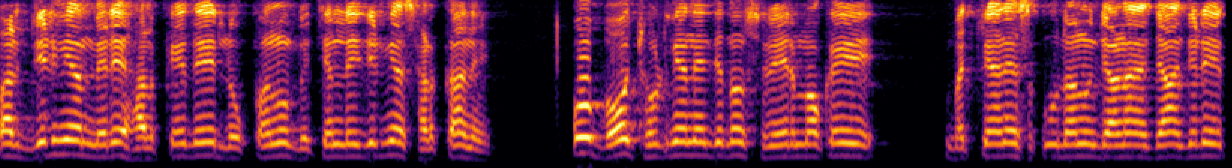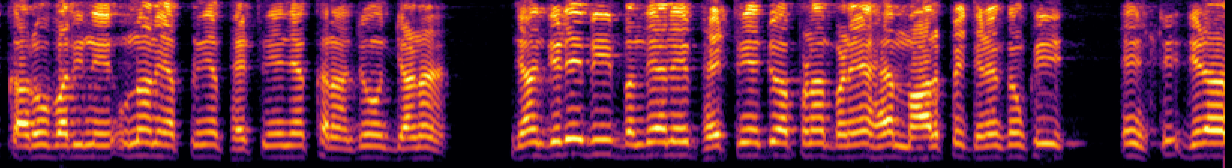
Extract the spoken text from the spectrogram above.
ਪਰ ਜਿਹੜੀਆਂ ਮੇਰੇ ਹਲਕੇ ਦੇ ਲੋਕਾਂ ਨੂੰ ਵੇਚਣ ਲਈ ਜਿਹੜੀਆਂ ਸੜਕਾਂ ਨੇ, ਉਹ ਬਹੁਤ ਛੋਟੀਆਂ ਨੇ। ਜਦੋਂ ਸਵੇਰ ਮੌਕੇ ਬੱਚਿਆਂ ਨੇ ਸਕੂਲਾਂ ਨੂੰ ਜਾਣਾ ਜਾਂ ਜਿਹੜੇ ਕਾਰੋਬਾਰੀ ਨੇ, ਉਹਨਾਂ ਨੇ ਆਪਣੀਆਂ ਫੈਕਟਰੀਆਂ ਜਾਂ ਘਰਾਂ ਚੋਂ ਜਾਣਾ ਜਾਂ ਜਿਹੜੇ ਵੀ ਬੰਦਿਆਂ ਨੇ ਫੈਕਟਰੀਆਂ ਚੋਂ ਆਪਣਾ ਬਣਿਆ ਹੈ ਮਾਲ ਭੇਜਣਾ ਕਿਉਂਕਿ ਇੰਸਟੀ- ਜਿਹੜਾ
